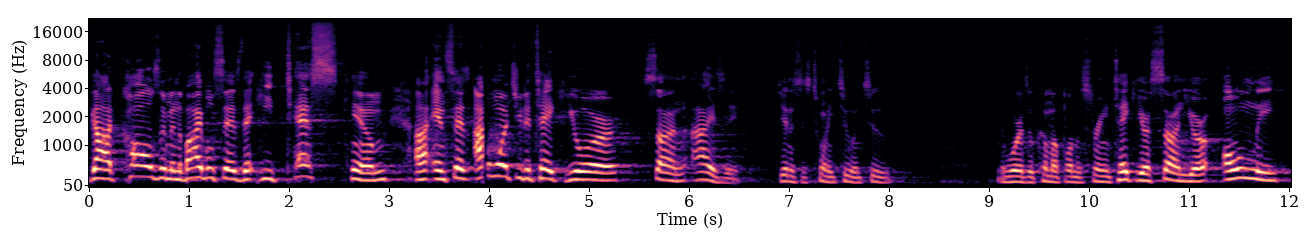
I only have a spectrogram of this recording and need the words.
God calls him, and the Bible says that he tests him uh, and says, I want you to take your son Isaac. Genesis 22 and 2. The words will come up on the screen. Take your son, your only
